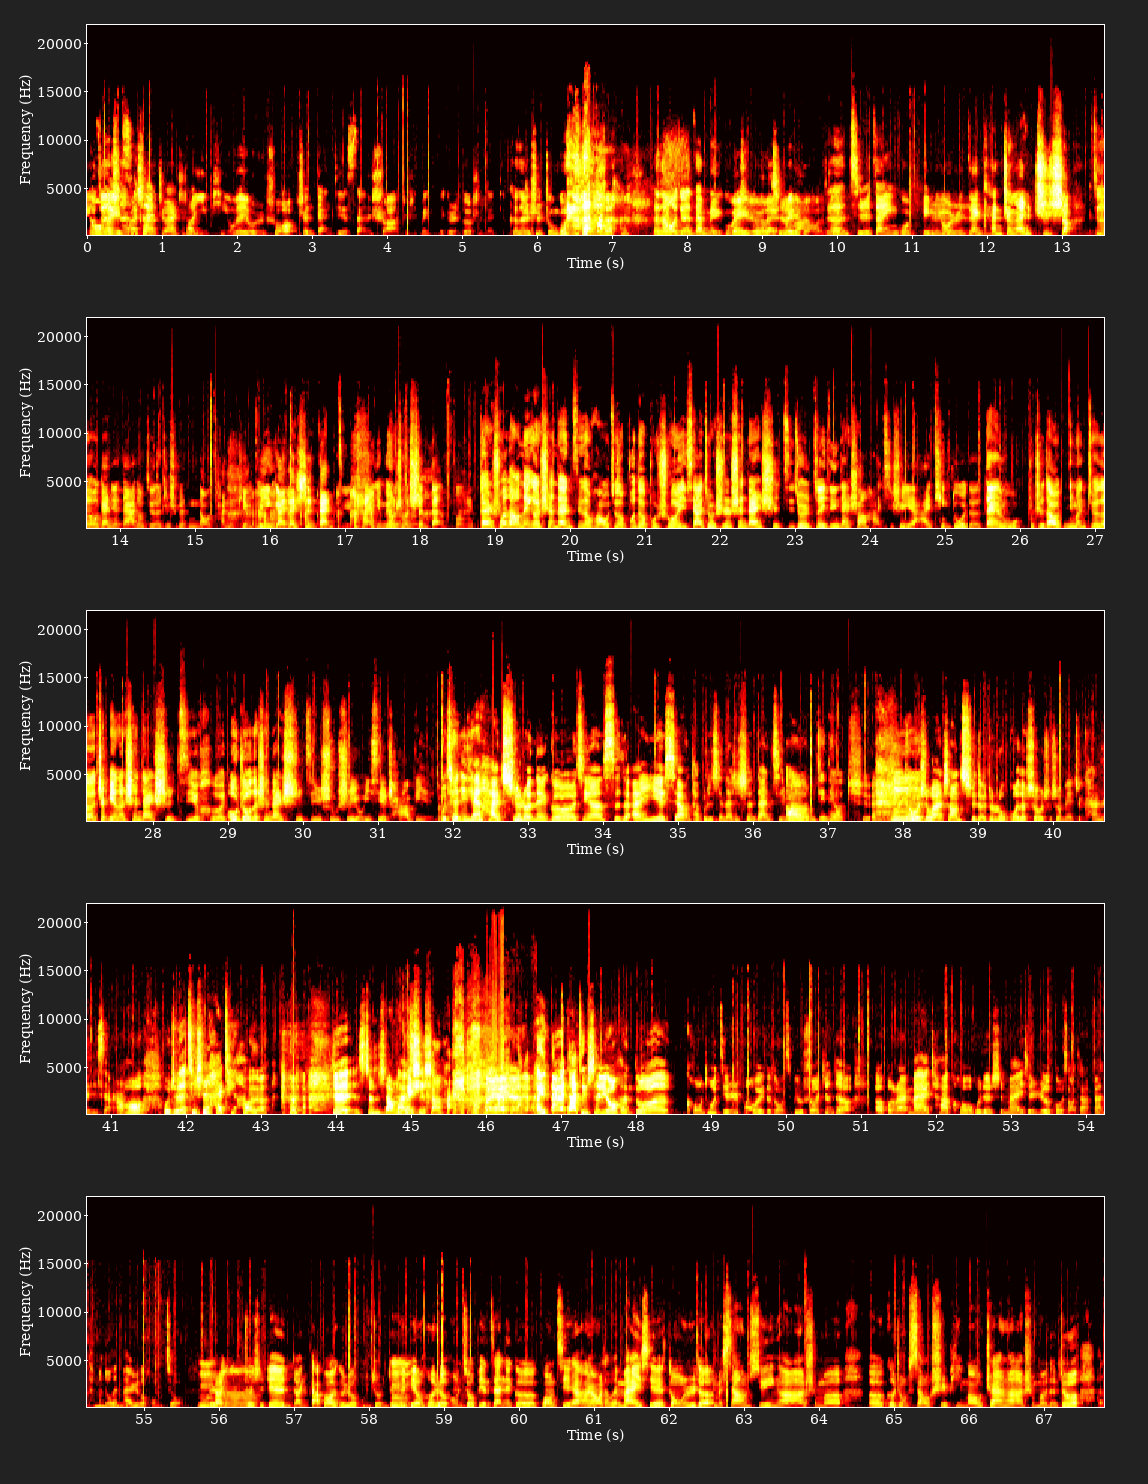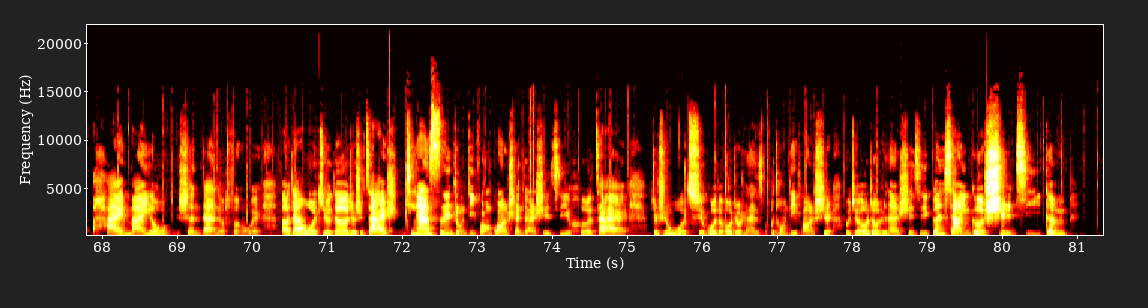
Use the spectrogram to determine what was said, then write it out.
我觉得每次看《真爱至上》影评，因为有人说哦，圣诞节三刷，就是每每个人都要圣诞节。可能是中国人，可能我觉得在美国、美国之类的。我觉得其实，在英国并没有人在看《真爱至上》。就是我感觉大家都觉得这是个很脑残的片，不应该在圣诞节看，也没有什么圣诞风。但是说到那个圣诞季的话，我觉得不得不说一下，就是圣诞市集，就是最近在上海其实也还挺多的。但是我不知道你们觉得这边的圣诞市集和欧洲的圣诞市集是不是有一些差别？我前几天还去了那个静安寺的安夜巷，它不是现在是圣诞季吗？我们今天有去，对，我是晚上去的，就路过的时候是顺便去看了一下，然后我觉得其实还挺好的。对，就是上海，不愧是上海，对对对，因为它其实有很多。烘托节日氛围的东西，比如说真的，呃，本来卖 taco 或者是卖一些热狗早餐饭，他们都会卖热红酒，就让你就直接让你打包一个热红酒，你就可以边喝热红酒边在那个逛街啊。然后他会卖一些冬日的什么香薰啊，什么呃各种小饰品、毛毡啊什么的，就还蛮有圣诞的氛围。呃，但是我觉得就是在静安寺那种地方逛圣诞市集和在就是我去过的欧洲圣诞不同地方是，我觉得欧洲圣诞。市集更像一个市集，更。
